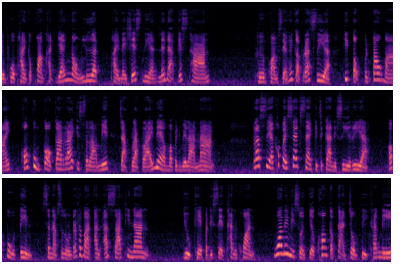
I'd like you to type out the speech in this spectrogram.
ยังพัวพันกับความขัดแย้งหนองเลือด ภายในเชสเนียและดาเกสถาน เพิ่มความเสี่ยงให้กับรัสเซียที่ตกเป็นเป้าหมาย ของกลุ่มก่อการร้ายอิสลามิสจากหลากหลายแนวมาเป็นเวลานาน รัสเซียเข้าไปแทรกแซงกิจการในซีเรีย เพราะปูตินสนับสนุนรัฐบาลอันอัสซัดที่นั่นยูเคปฏิเสธทันควันว่าไม่มีส่วนเกี่ยวข้องกับการโจมตีครั้งนี้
